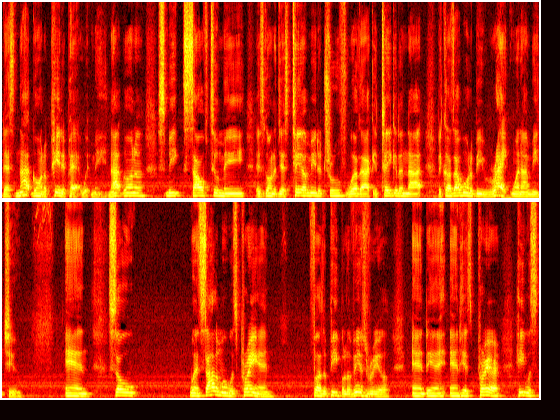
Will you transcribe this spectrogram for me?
that's not going to pity pat with me, not going to speak soft to me. It's going to just tell me the truth, whether I can take it or not, because I want to be right when I meet you. And so when Solomon was praying for the people of Israel, and then in his prayer, he was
